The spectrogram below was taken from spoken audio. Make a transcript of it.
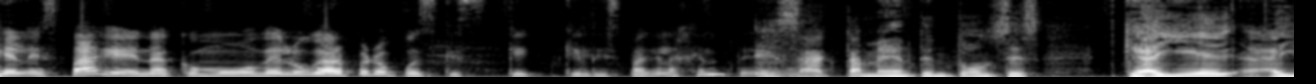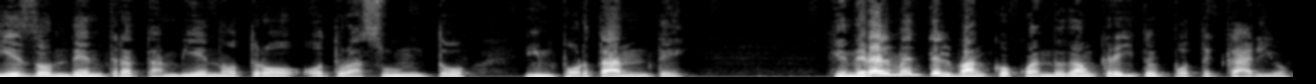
que les paguen a como de lugar, pero pues que, que, les pague la gente. Exactamente, entonces, que ahí, eh, ahí es donde entra también otro, otro asunto importante. Generalmente el banco cuando da un crédito hipotecario,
